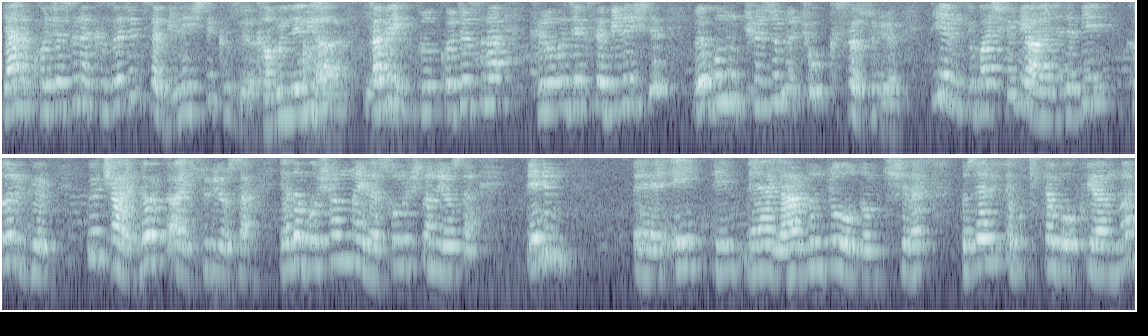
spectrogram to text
Yani kocasına kızacaksa bilinçli kızıyor. Kabulleniyor artık. Tabii ko- kocasına kırılacaksa bilinçli ve bunun çözümü çok kısa sürüyor. Diyelim ki başka bir ailede bir hırgür 3 ay, 4 ay sürüyorsa ya da boşanmayla sonuçlanıyorsa benim e, eğittiğim veya yardımcı olduğum kişiler özellikle bu kitabı okuyanlar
